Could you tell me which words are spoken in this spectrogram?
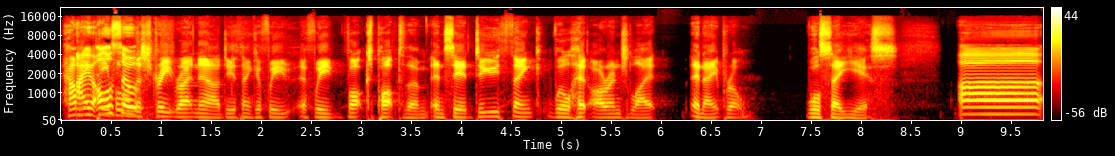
How many I people also- on the street right now do you think if we if we vox popped them and said, "Do you think we'll hit orange light in April?" We'll say yes. Uh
